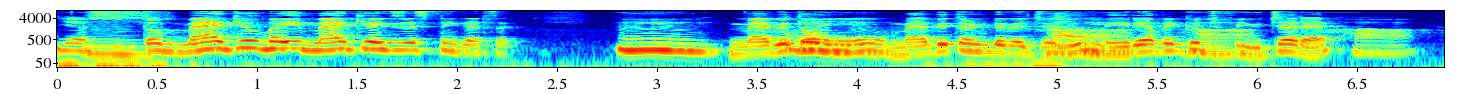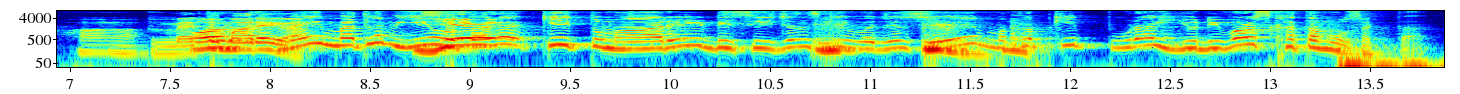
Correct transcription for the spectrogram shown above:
yes तो मैं क्यों भाई मैं क्यों एग्जिस्ट नहीं कर सकता? हम्म मैं भी तो हूँ मैं भी तो इंडिविजुअल हूँ मेरा भी कुछ फ्यूचर है। हाँ हाँ। मैं तो मारेगा। नहीं मतलब ये, ये- होता है ना कि तुम्हारे डिसीजंस की वजह से मतलब कि पूरा यूनिवर्स खत्म हो सकता है।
